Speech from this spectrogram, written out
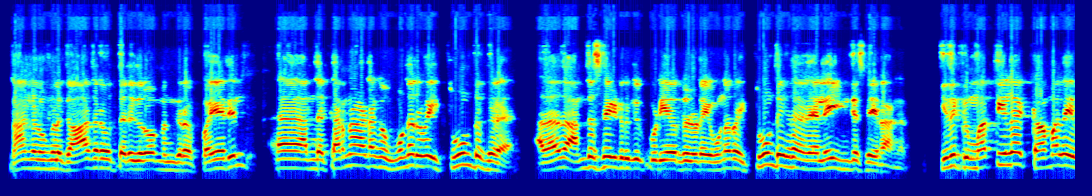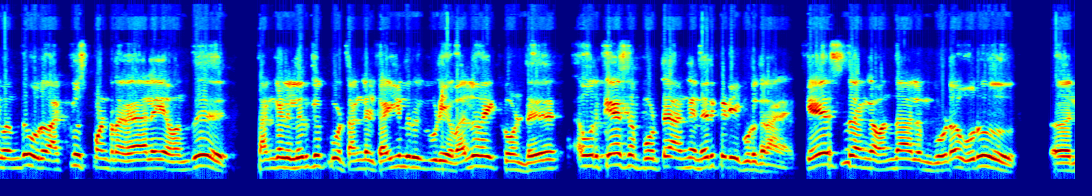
நாங்கள் உங்களுக்கு ஆதரவு தருகிறோம் என்கிற பெயரில் அஹ், அந்த கர்நாடக உணர்வை தூண்டுகிற அதாவது அந்த சைடு இருக்கக்கூடியவர்களுடைய உணர்வை தூண்டுகிற வேலையை இங்க செய்யறாங்க இதுக்கு மத்தியில கமலை வந்து ஒரு அக்யூஸ் பண்ற வேலையை வந்து தங்களில் இருக்க தங்கள் கையில் இருக்கக்கூடிய வலுவை கொண்டு ஒரு கேஸை போட்டு அங்க நெருக்கடியை கொடுக்குறாங்க. கேஸ் அங்க வந்தாலும் கூட ஒரு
